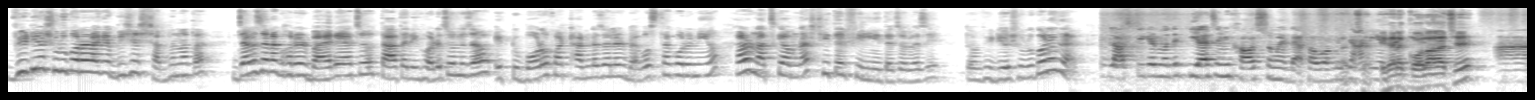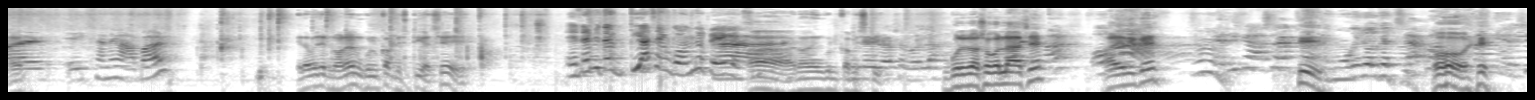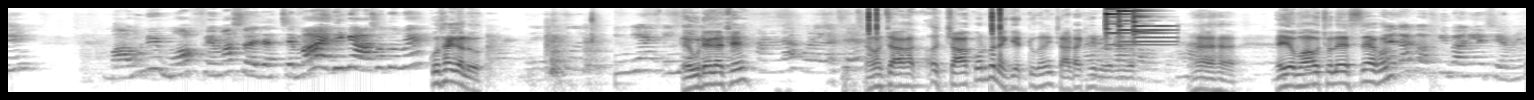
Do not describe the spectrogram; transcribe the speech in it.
Video শুরু করার আগে বিশেষ সাবধানতা যারা যারা ঘরের বাইরে আছো তাড়াতাড়ি ঘরে চলে যাও একটু বরফ আর ঠান্ডা জলের ব্যবস্থা করে নিও কারণ আজকে আমরা শীতের ফিল নিতে চলেছি। তো ভিডিও শুরু করা যাক। প্লাস্টিকের মধ্যে কি আছে আমি খাওয়ার সময় দেখাবো আমি জানি আচ্ছা, এখানে কলা আছে। আর এইখানে আবার এটা বলছে নরেন গুলকা মিষ্টি আছে। এটার ভিতর কি আছে আমি গন্ধ পেয়ে গেছি। হ্যাঁ নরেন গুলকা মিষ্টি। রসগোল্লা। গুড়ের রসগোল্লা আছে। আর এদিকে? কি? ও মামুনির মগ ফেমাস হয়ে যাচ্ছে। মা এদিকে আসো তুমি। কোথায় গেল? এ উঠে গেছে? ঠান্ডা পড়ে গেছে এখন চা ও, চা করবে নাকি? একটুখানি চাটা খেয়ে বেরোতে হ্যাঁ হ্যাঁ। এই যে মাও চলে এসছে এখন। এই দেখো কি বানিয়েছি আমি।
